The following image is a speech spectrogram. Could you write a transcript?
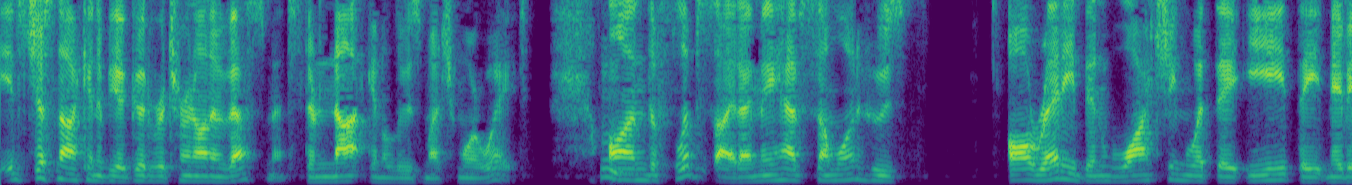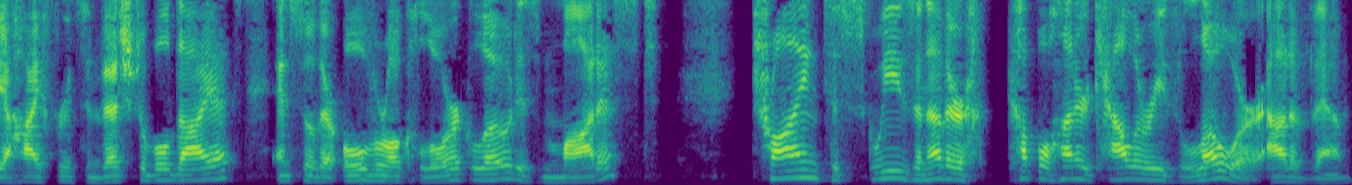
it's just not going to be a good return on investment. They're not going to lose much more weight. Hmm. On the flip side, I may have someone who's already been watching what they eat. They eat maybe a high fruits and vegetable diet. And so their overall caloric load is modest. Trying to squeeze another couple hundred calories lower out of them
